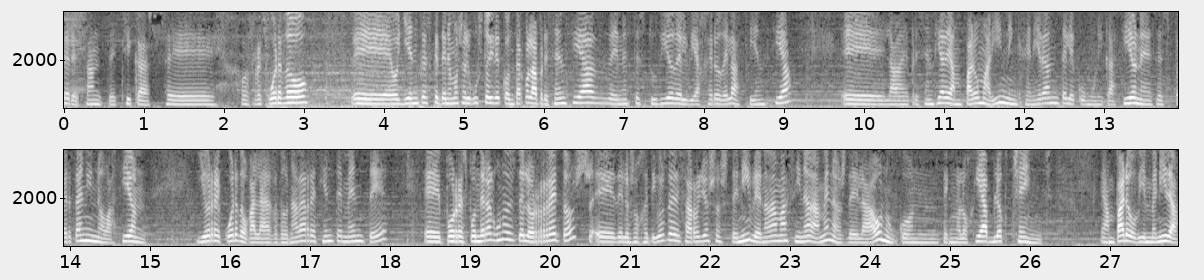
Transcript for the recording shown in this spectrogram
Interesante, chicas. Eh, os recuerdo eh, oyentes que tenemos el gusto hoy de contar con la presencia en este estudio del viajero de la ciencia. Eh, la presencia de Amparo Marín, ingeniera en telecomunicaciones, experta en innovación. Yo recuerdo galardonada recientemente eh, por responder a algunos de los retos de los Objetivos de Desarrollo Sostenible, nada más y nada menos, de la ONU, con tecnología blockchain. Amparo, bienvenida.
